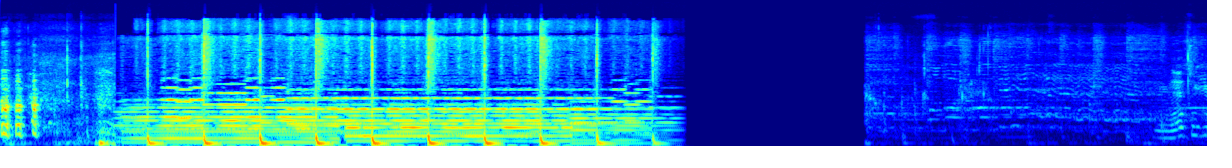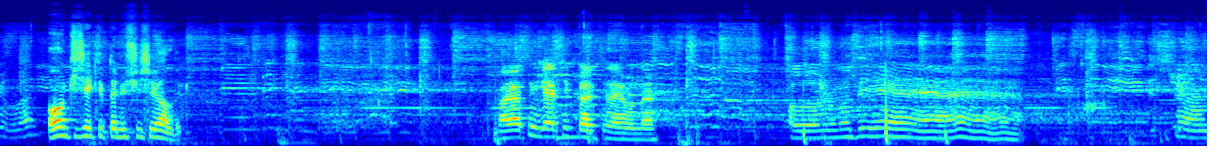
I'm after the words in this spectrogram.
10 kişi ekipten 3 kişi kaldık. Hayatın gerçek kaliteli bunlar. Olur mu diye. Şu an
